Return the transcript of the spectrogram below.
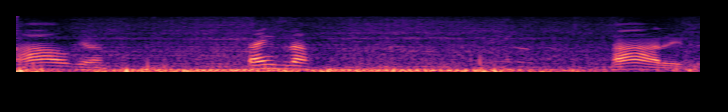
ஆ ஓகேண்ணா தேங்க்ஸ்ண்ணா ஆ ரைட்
